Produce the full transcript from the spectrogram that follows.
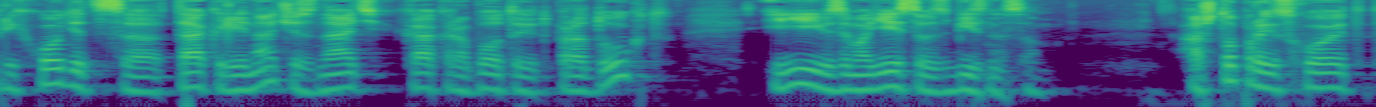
приходится так или иначе знать, как работает продукт и взаимодействовать с бизнесом. А что происходит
